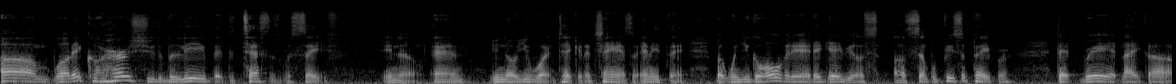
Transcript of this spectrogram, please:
Um, well, they coerced you to believe that the tests were safe, you know, and you know you weren't taking a chance or anything. But when you go over there, they gave you a simple piece of paper that read like, uh,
